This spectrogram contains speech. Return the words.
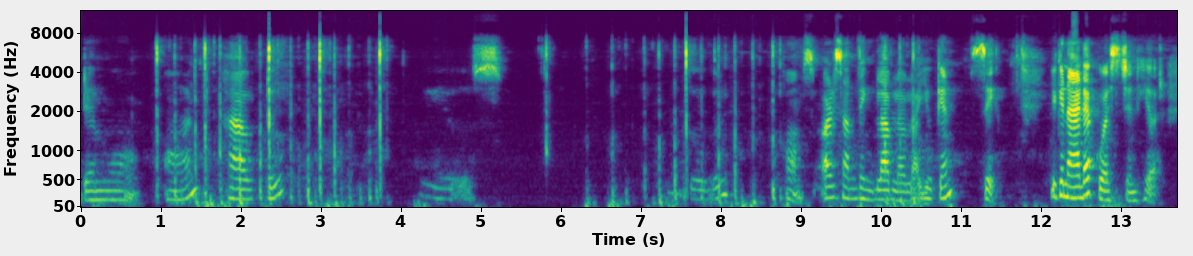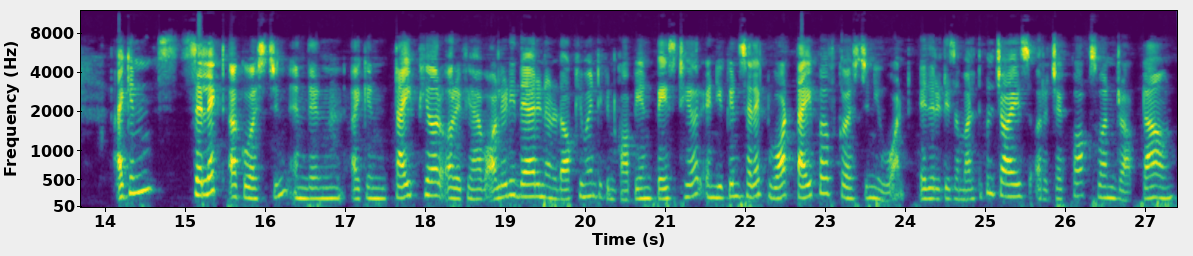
demo on how to use Google Forms or something blah blah blah you can say. You can add a question here. I can select a question and then I can type here or if you have already there in a document you can copy and paste here and you can select what type of question you want. Either it is a multiple choice or a checkbox one drop down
